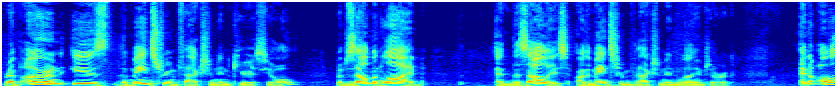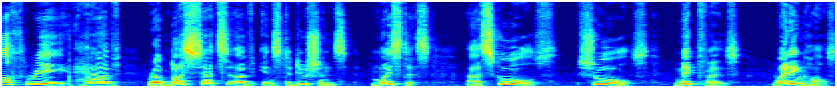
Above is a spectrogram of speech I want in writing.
Reb Aaron is the mainstream faction in Kiryas Yoel. Reb Zalman Leib and the Zalis are the mainstream faction in Williamsburg. And all three have robust sets of institutions, moistus, uh, schools, shuls, mikvahs, wedding halls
